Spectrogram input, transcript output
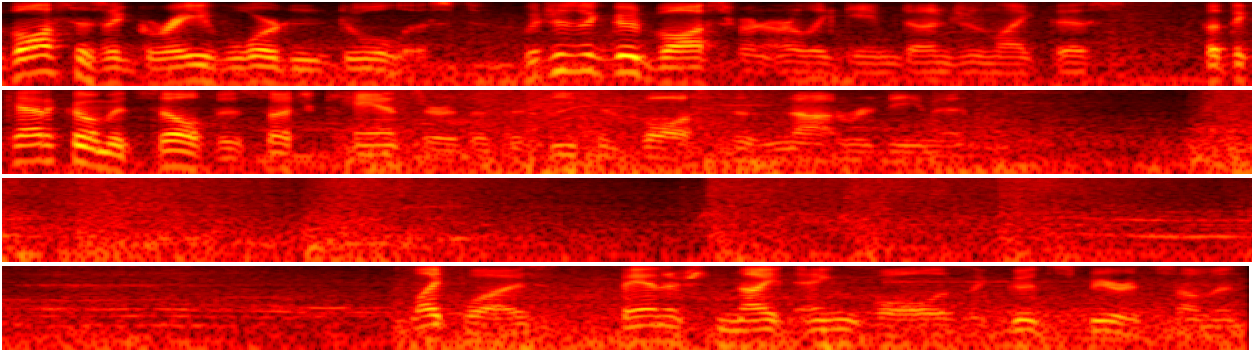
The boss is a Grave Warden Duelist, which is a good boss for an early game dungeon like this, but the Catacomb itself is such cancer that the decent boss does not redeem it. Likewise, Banished Knight Engvall is a good spirit summon,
